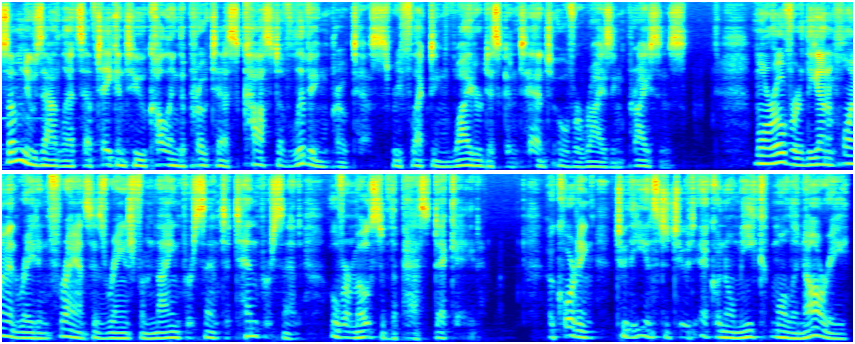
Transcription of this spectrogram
Some news outlets have taken to calling the protests cost of living protests, reflecting wider discontent over rising prices. Moreover, the unemployment rate in France has ranged from 9% to 10% over most of the past decade. According to the Institut Économique Molinari,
